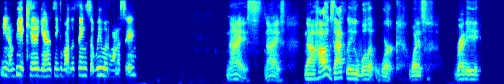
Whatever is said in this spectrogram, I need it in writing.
you know be a kid again and think about the things that we would want to see Nice, nice. Now, how exactly will it work when it's ready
